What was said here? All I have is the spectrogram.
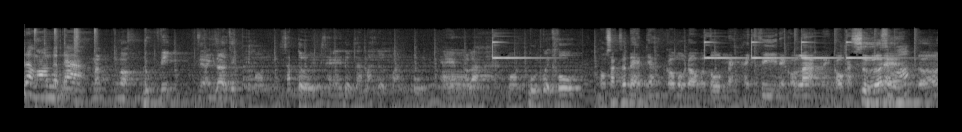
rất là ngon đậm đà Mặn, ngọt, đủ vị nên anh rất là thích. cái món sắp tới sẽ được ra mắt ở quán bún nhà em đó là món bún quậy khô Màu sắc rất đẹp nhá, có màu đỏ và tôm này, hành phi này, có lạc này, có cả sứa này. Sứa. Đó,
